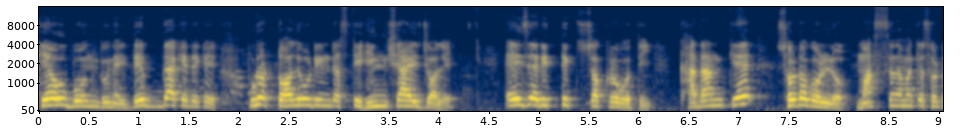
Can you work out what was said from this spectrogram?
কেউ বন্ধু নেই। দেবদাকে দেখে পুরো টলিউড ইন্ডাস্ট্রি হিংসায় জ্বলে। এই যে ঋত্বিক চক্রবর্তী, খাদানকে ছোট করল মাস সিনেমাকে ছোট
